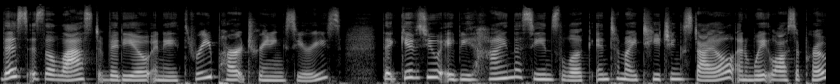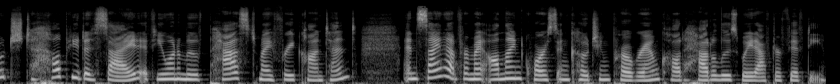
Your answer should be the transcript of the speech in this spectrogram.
This is the last video in a three part training series that gives you a behind the scenes look into my teaching style and weight loss approach to help you decide if you want to move past my free content and sign up for my online course and coaching program called How to Lose Weight After 50.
